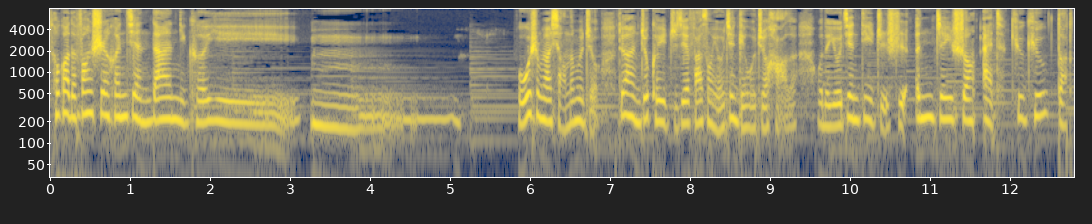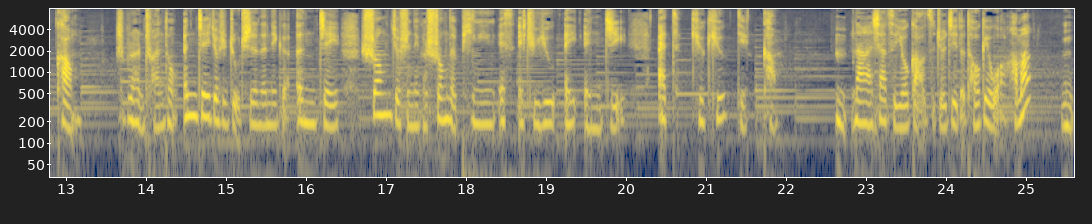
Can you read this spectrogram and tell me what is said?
投稿的方式很简单，你可以，嗯，我为什么要想那么久？对啊，你就可以直接发送邮件给我就好了。我的邮件地址是 nj 双 at qq dot com。是不是很传统？N J 就是主持人的那个 N J，双就是那个双的拼音 S H U A N G at Q Q 点 com。嗯，那下次有稿子就记得投给我好吗？嗯。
